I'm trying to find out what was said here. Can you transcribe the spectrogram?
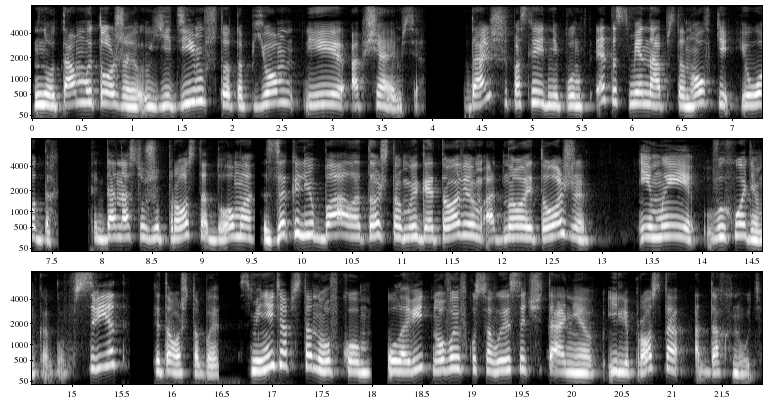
Но там мы тоже едим, что-то пьем и общаемся. Дальше последний пункт – это смена обстановки и отдых когда нас уже просто дома заколебало то, что мы готовим одно и то же, и мы выходим как бы в свет для того, чтобы сменить обстановку, уловить новые вкусовые сочетания или просто отдохнуть.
